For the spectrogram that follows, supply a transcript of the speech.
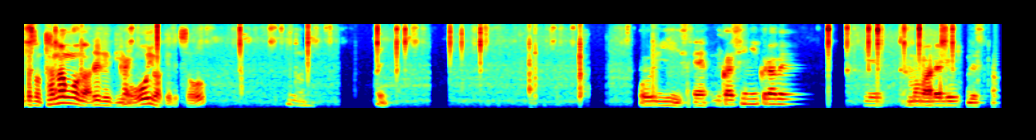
やっぱその卵のアレルギーも多いわけでしょ、はいうんはい、多いですね。昔に比べて卵アレルギーですか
